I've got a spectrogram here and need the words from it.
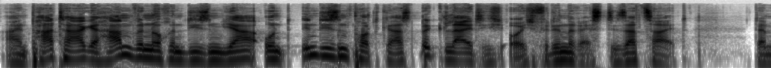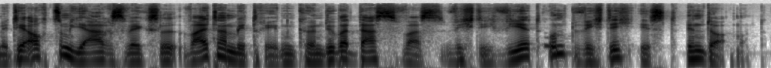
Ein paar Tage haben wir noch in diesem Jahr und in diesem Podcast begleite ich euch für den Rest dieser Zeit, damit ihr auch zum Jahreswechsel weiter mitreden könnt über das, was wichtig wird und wichtig ist in Dortmund.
